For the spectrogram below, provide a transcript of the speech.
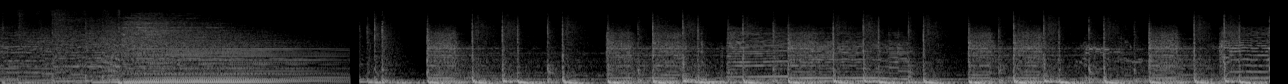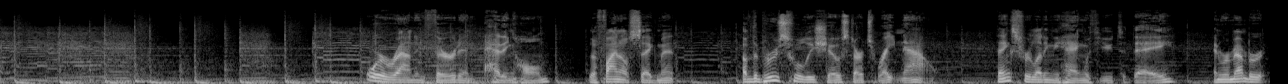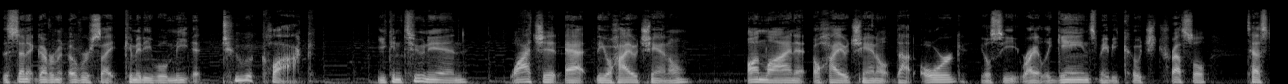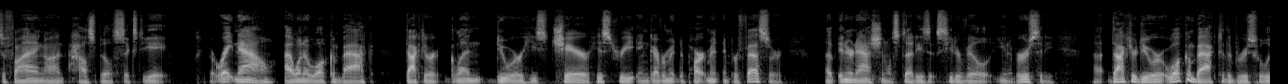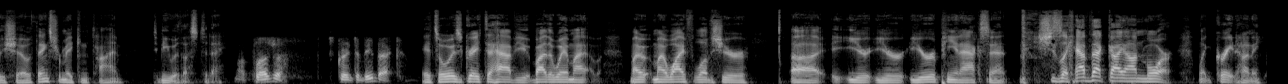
Rounding third and heading home. The final segment of the Bruce Hooley Show starts right now. Thanks for letting me hang with you today. And remember, the Senate Government Oversight Committee will meet at 2 o'clock. You can tune in, watch it at the Ohio Channel, online at ohiochannel.org. You'll see Riley Gaines, maybe Coach Tressel testifying on House Bill 68. But right now, I want to welcome back Dr. Glenn Duerr. He's Chair, History and Government Department, and Professor of International Studies at Cedarville University. Uh, Dr. Duerr, welcome back to the Bruce Hooley Show. Thanks for making time to be with us today. My pleasure. It's great to be back. It's always great to have you. By the way, my my my wife loves your uh, your your European accent. She's like, have that guy on more. I'm like, great, honey.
